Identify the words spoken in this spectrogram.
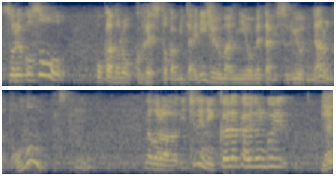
それこそ他のロックフェスとかみたいに10万人呼べたりするようになるんだと思うんですけど。ね、だから1年に1回だけアイドリング10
